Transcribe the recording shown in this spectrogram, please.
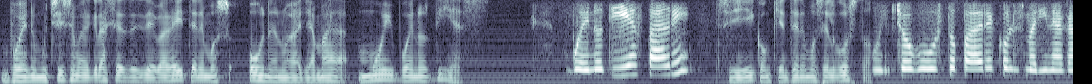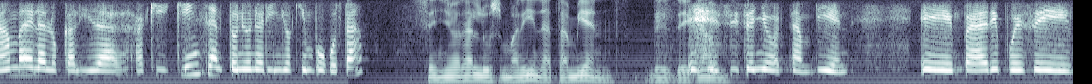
Bueno, muchísimas gracias desde Bagay. Tenemos una nueva llamada. Muy buenos días. Buenos días, Padre. Sí, ¿con quién tenemos el gusto? Mucho gusto, Padre, con Luz Marina Gamba de la localidad aquí 15, Antonio Nariño, aquí en Bogotá. Señora Luz Marina, también, desde Gamba. sí, señor, también. Eh, padre, pues eh,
